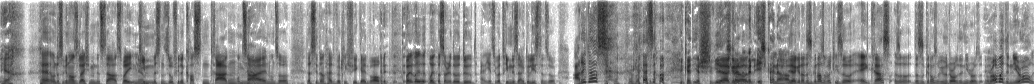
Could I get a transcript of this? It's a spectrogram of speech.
Ja. Hä? Und das ist genau das gleiche mit den Stars, weil Ja. die müssen so viele Kosten tragen und Ja. zahlen und so, dass sie dann halt wirklich viel Geld brauchen. Äh, weil, weil, weil, oh, sorry, du, du, jetzt übertrieben gesagt, du liest dann so, Adidas? so, Wie könnt ihr Schwierigkeiten, Ja, genau. wenn ich keine habe? ja, genau, das ist genauso wirklich so, ey, krass, also das ist genauso wie mit Robert De Niro. Robert De Niro?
